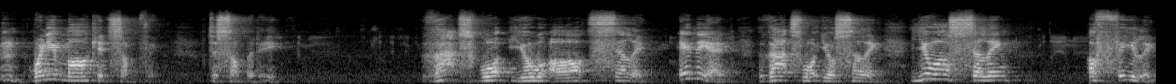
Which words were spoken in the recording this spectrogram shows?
when you market something to somebody, that's what you are selling. In the end, that's what you're selling. You are selling a feeling.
